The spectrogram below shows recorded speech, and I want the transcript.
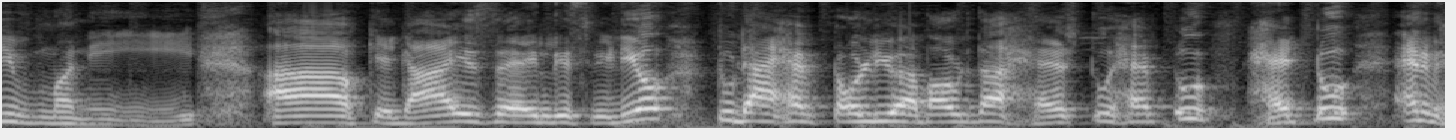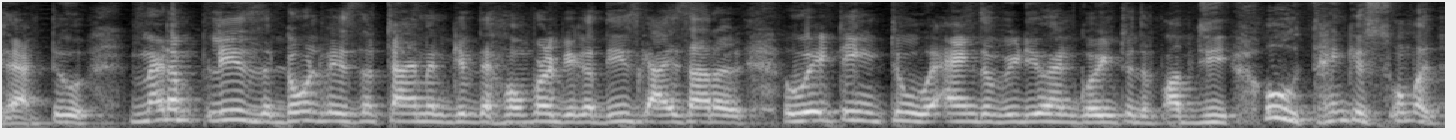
give money uh, okay guys in this video today I have told you about the has to, have to, had to and will have to. Madam, please don't waste the time and give the homework because these guys are waiting to end the video and going to the PUBG. Oh, thank you so much.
